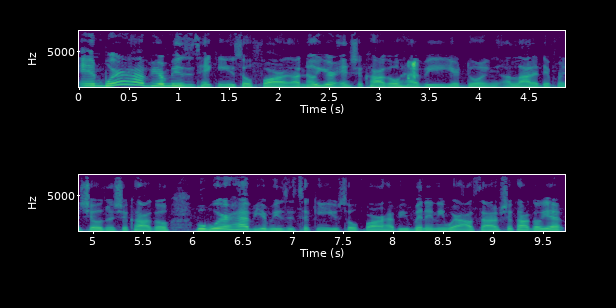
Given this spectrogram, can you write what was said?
And where have your music taken you so far? I know you're in Chicago heavy. You're doing a lot of different shows in Chicago, but where have your music taken you so far? Have you been anywhere outside of Chicago yet?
